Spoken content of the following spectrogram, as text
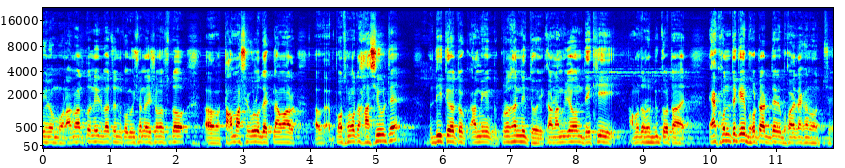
বিলম্বন আমার তো নির্বাচন কমিশনের এই সমস্ত তামাশাগুলো দেখলে আমার প্রথমত হাসি উঠে। দ্বিতীয়ত আমি ক্রোধান্বিত হই, কারণ আমি যখন দেখি আমাদের অভিজ্ঞতায়, এখন থেকেই ভোটারদের ভয় দেখানো হচ্ছে।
